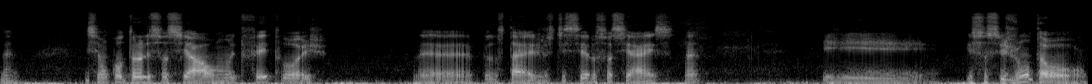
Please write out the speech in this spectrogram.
Né? Isso é um controle social muito feito hoje né? pelos tais justiceiros sociais. Né? E isso se junta ao,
